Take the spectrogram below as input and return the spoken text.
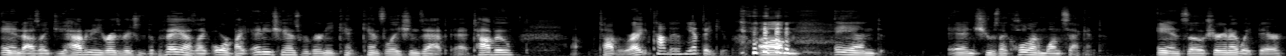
and I was like, "Do you have any reservations at the buffet?" I was like, "Or by any chance, were there any can- cancellations at at Tavu? Uh, Tavu, right? Tabu. Yep. Thank you." Um, and and she was like, "Hold on one second. And so Sherry and I wait there,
